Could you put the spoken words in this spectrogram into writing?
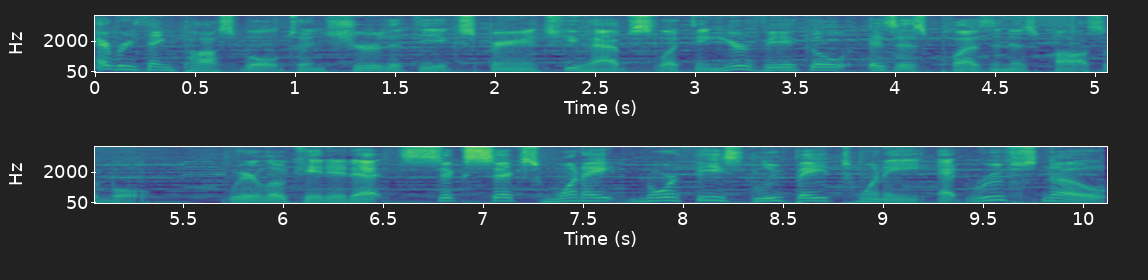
everything possible to ensure that the experience you have selecting your vehicle is as pleasant as possible. We're located at 6618 Northeast Loop 820 at Rufe Snow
